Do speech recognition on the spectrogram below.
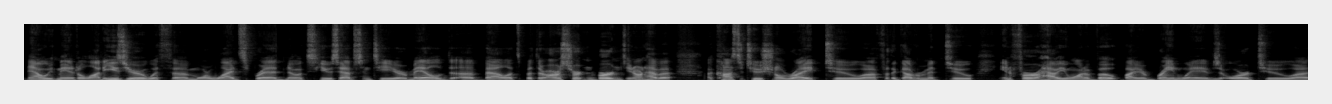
now we've made it a lot easier with uh, more widespread, no excuse absentee or mailed uh, ballots, but there are certain burdens. You don't have a, a constitutional right to uh, for the government to infer how you want to vote by your brainwaves or to uh,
